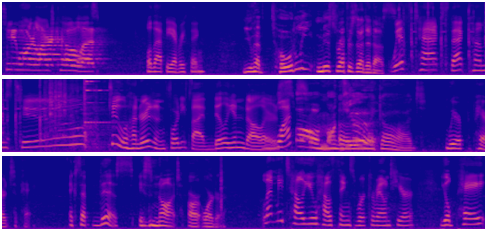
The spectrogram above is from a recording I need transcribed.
Two more large colas. Will that be everything? You have totally misrepresented us. With tax, that comes to $245 billion. What? Oh, mon Dieu. Oh my god. We're prepared to pay. Except this is not our order. Let me tell you how things work around here. You'll pay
